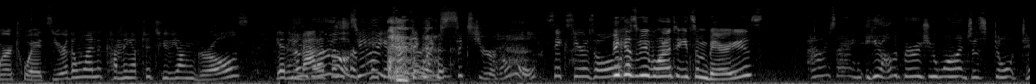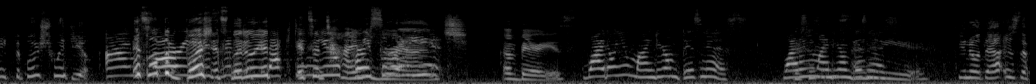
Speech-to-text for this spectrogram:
We're twits. You're the one coming up to two young girls, getting Young mad girls, at them yeah, for you're picking acting like six years old. Six years old. Because we wanted to eat some berries. I'm saying, eat all the berries you want, just don't take the bush with you. I'm It's not the bush. It's literally a, it's a tiny personally? branch of berries. Why don't you mind your own business? Why This don't you mind your own insanity. business? You know, that is the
